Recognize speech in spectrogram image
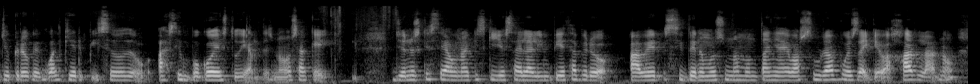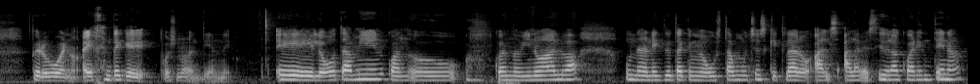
yo creo que en cualquier piso así un poco de estudiantes, ¿no? O sea que yo no es que sea una quisquillosa de la limpieza, pero a ver si tenemos una montaña de basura, pues hay que bajarla, ¿no? Pero bueno, hay gente que pues no lo entiende. Eh, luego también cuando, cuando vino Alba, una anécdota que me gusta mucho es que, claro, al, haber sido la cuarentena,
